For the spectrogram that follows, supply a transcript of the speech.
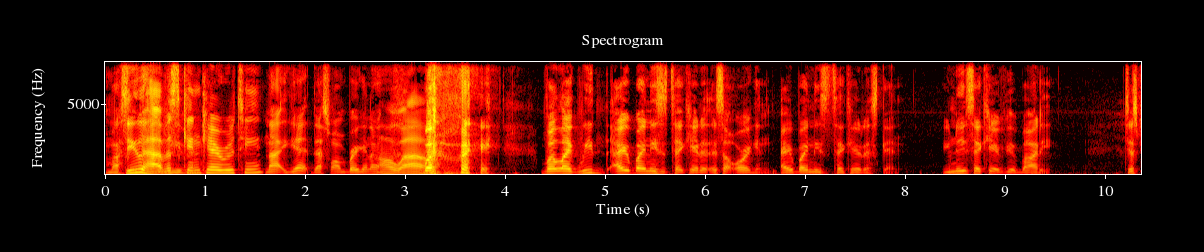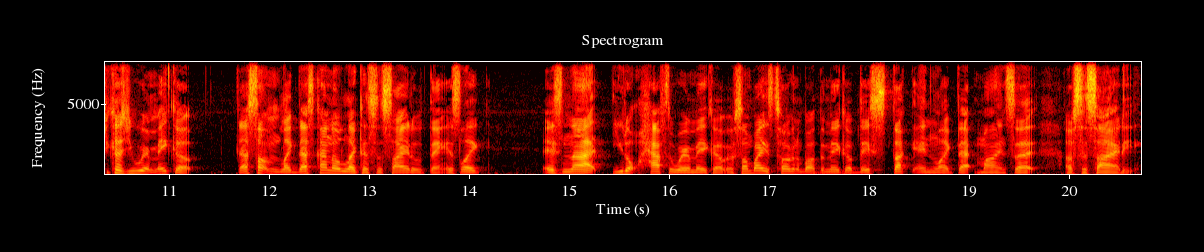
My Do you have a skincare routine? Not yet. That's why I'm breaking out. Oh wow. But like, but like we everybody needs to take care of it's an organ. Everybody needs to take care of their skin. You need to take care of your body. Just because you wear makeup, that's something like that's kind of like a societal thing. It's like it's not you don't have to wear makeup. If somebody's talking about the makeup, they stuck in like that mindset of society.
